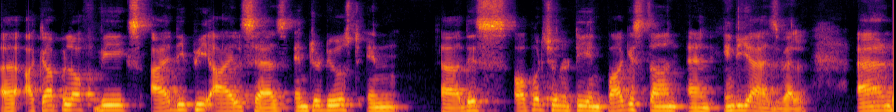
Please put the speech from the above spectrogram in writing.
uh, a couple of weeks, IDP IELTS has introduced in uh, this opportunity in Pakistan and India as well. And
